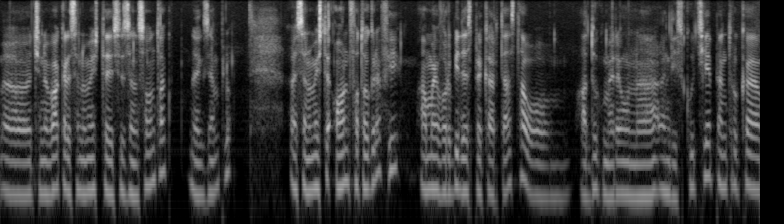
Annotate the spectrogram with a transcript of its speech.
uh, cineva care se numește Susan Sontag, de exemplu, se numește On Photography. Am mai vorbit despre cartea asta, o aduc mereu în, în discuție, pentru că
